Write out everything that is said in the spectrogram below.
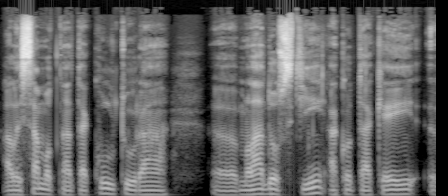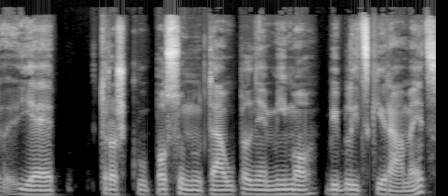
ale samotná tá kultúra e, mladosti ako takej e, je trošku posunutá úplne mimo biblický rámec.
